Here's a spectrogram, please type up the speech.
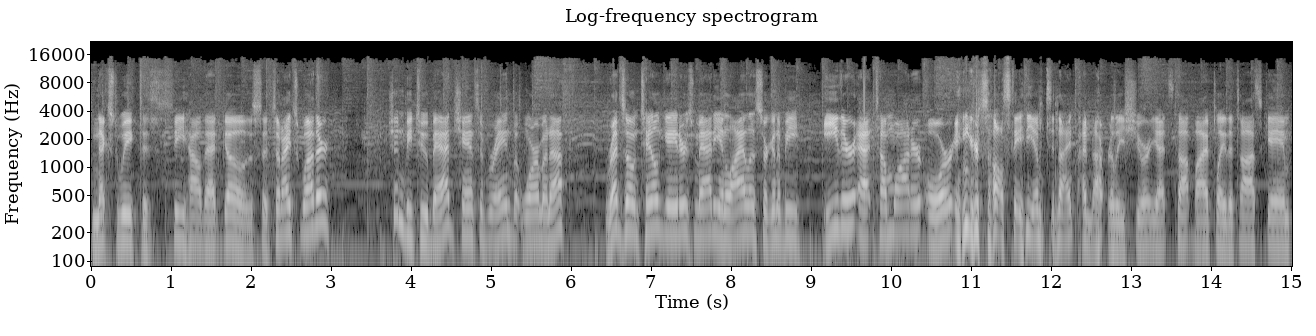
next week to see how that goes. So tonight's weather shouldn't be too bad. Chance of rain, but warm enough. Red Zone tailgaters, Maddie and Lilas, are going to be either at Tumwater or Ingersoll Stadium tonight. I'm not really sure yet. Stop by, play the toss game.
